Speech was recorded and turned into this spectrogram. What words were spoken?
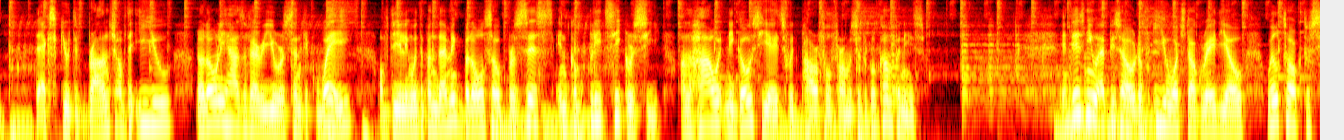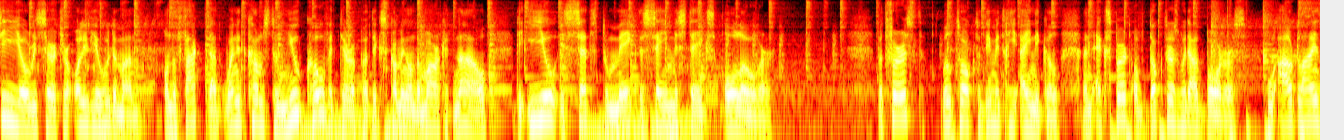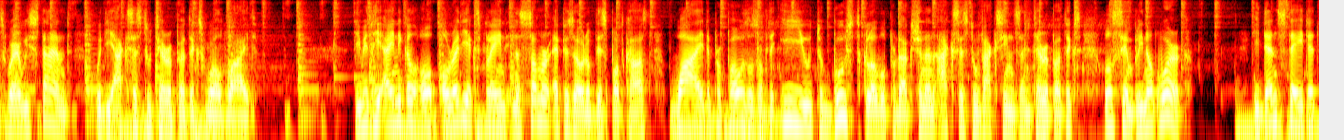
the executive branch of the EU, not only has a very Eurocentric way of dealing with the pandemic, but also persists in complete secrecy on how it negotiates with powerful pharmaceutical companies. In this new episode of EU Watchdog Radio, we'll talk to CEO researcher Olivier Hoedeman on the fact that when it comes to new COVID therapeutics coming on the market now, the EU is set to make the same mistakes all over. But first, we'll talk to Dimitri Eynikel, an expert of Doctors Without Borders, who outlines where we stand with the access to therapeutics worldwide. Dimitri Eynikel already explained in a summer episode of this podcast why the proposals of the EU to boost global production and access to vaccines and therapeutics will simply not work. He then stated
